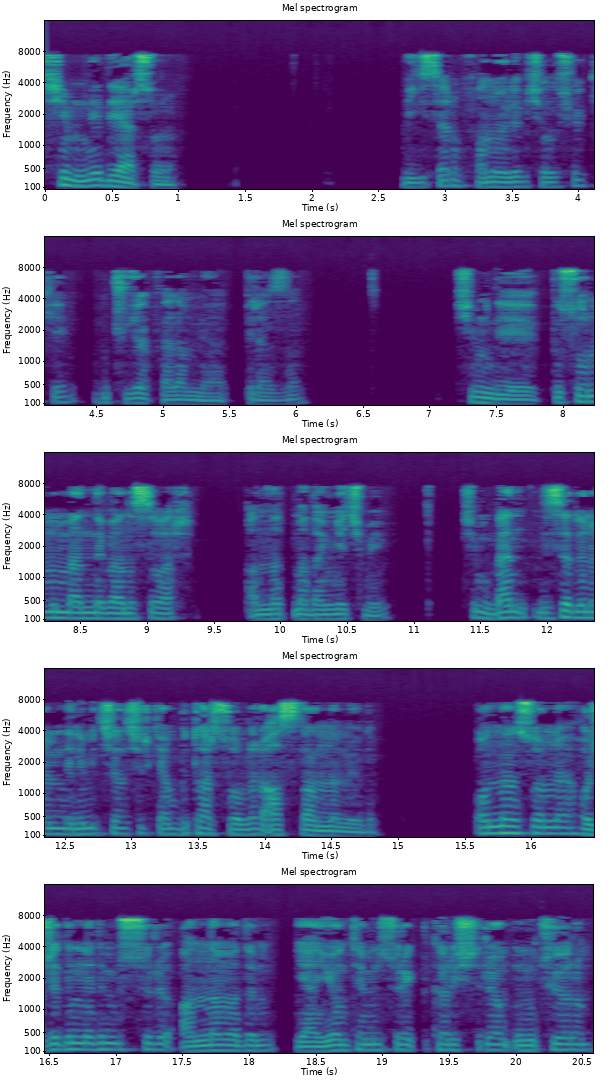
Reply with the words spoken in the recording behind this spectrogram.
şimdi diğer soru. Bilgisayarın fanı öyle bir çalışıyor ki uçacak falan ya birazdan. Şimdi bu sorunun bende bir anısı var. Anlatmadan geçmeyeyim. Şimdi ben lise döneminde limit çalışırken bu tarz soruları asla anlamıyordum. Ondan sonra hoca dinledim bir sürü anlamadım. Yani yöntemini sürekli karıştırıyorum, unutuyorum.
